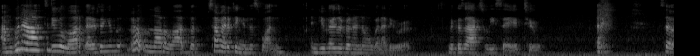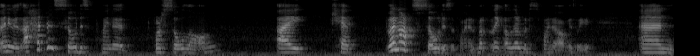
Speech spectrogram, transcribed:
I'm gonna have to do a lot of editing in the well, not a lot, but some editing in this one, and you guys are gonna know when I do it because I actually say it too. so, anyways, I had been so disappointed for so long. I kept well, not so disappointed, but like a little bit disappointed, obviously. And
